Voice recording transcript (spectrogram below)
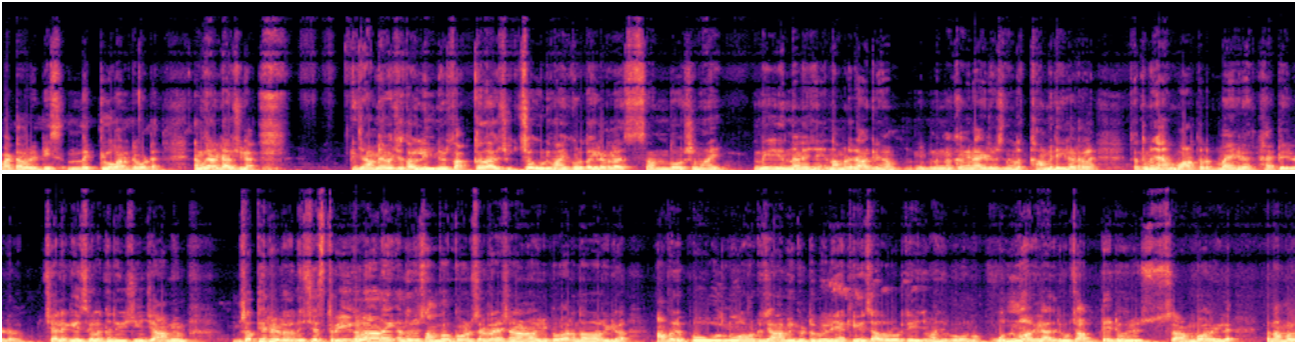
വാട്ട് എവർ ഇറ്റ് ഈസ് എന്തൊക്കെയോ പറഞ്ഞിട്ട് പോട്ടെ. നമുക്ക് അറിയേണ്ട ആവശ്യമില്ല. ജാമ്യാപേക്ഷ തള്ളി ഇനി ഒരു തക്കതായ ശിക്ഷ കൂടി വാങ്ങിക്കൊടുത്താൽ ഇടകളെ സന്തോഷമായി. എന്ത് എന്താണ് നമ്മുടെ ഒരു ആഗ്രഹം. ഇപ്പം നിങ്ങൾക്ക് അങ്ങനെ ആഗ്രഹിച്ച് നിങ്ങൾ കമന്റ് ചെയ്യില്ല സത്യം ഞാൻ വാർത്തയുടെ ഭയങ്കര ഹാപ്പി ആയിട്ടിടത് ചില കേസുകളൊക്കെ എന്ന് ചോദിച്ചു കഴിഞ്ഞാൽ ജാമ്യം സത്യമായിട്ട് എന്ന് സ്ത്രീകളാണ് എന്നൊരു സംഭവം കോൺസെൻട്രേഷൻ ആണോ ഇനിയിപ്പോൾ വേറെ എന്താണെന്ന് അറിയില്ല. അവർ പോകുന്നു അവർക്ക് ജാമ്യം കിട്ടുന്നില്ല ഇല്ലെങ്കിൽ കേസ് അതോടുകൂടി തേഞ്ഞ് മാഞ്ഞു പോകുന്നു. ഒന്നും അറിയില്ല. അതിനെക്കുറിച്ച് അപ്ഡേറ്റ് ഒരു സംഭവം അറിയില്ല. ഇപ്പം നമ്മൾ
